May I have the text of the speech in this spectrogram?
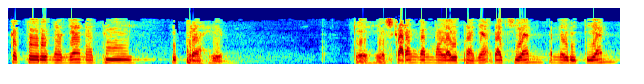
keturunannya Nabi Ibrahim. Oke, ya sekarang kan mulai banyak kajian, penelitian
